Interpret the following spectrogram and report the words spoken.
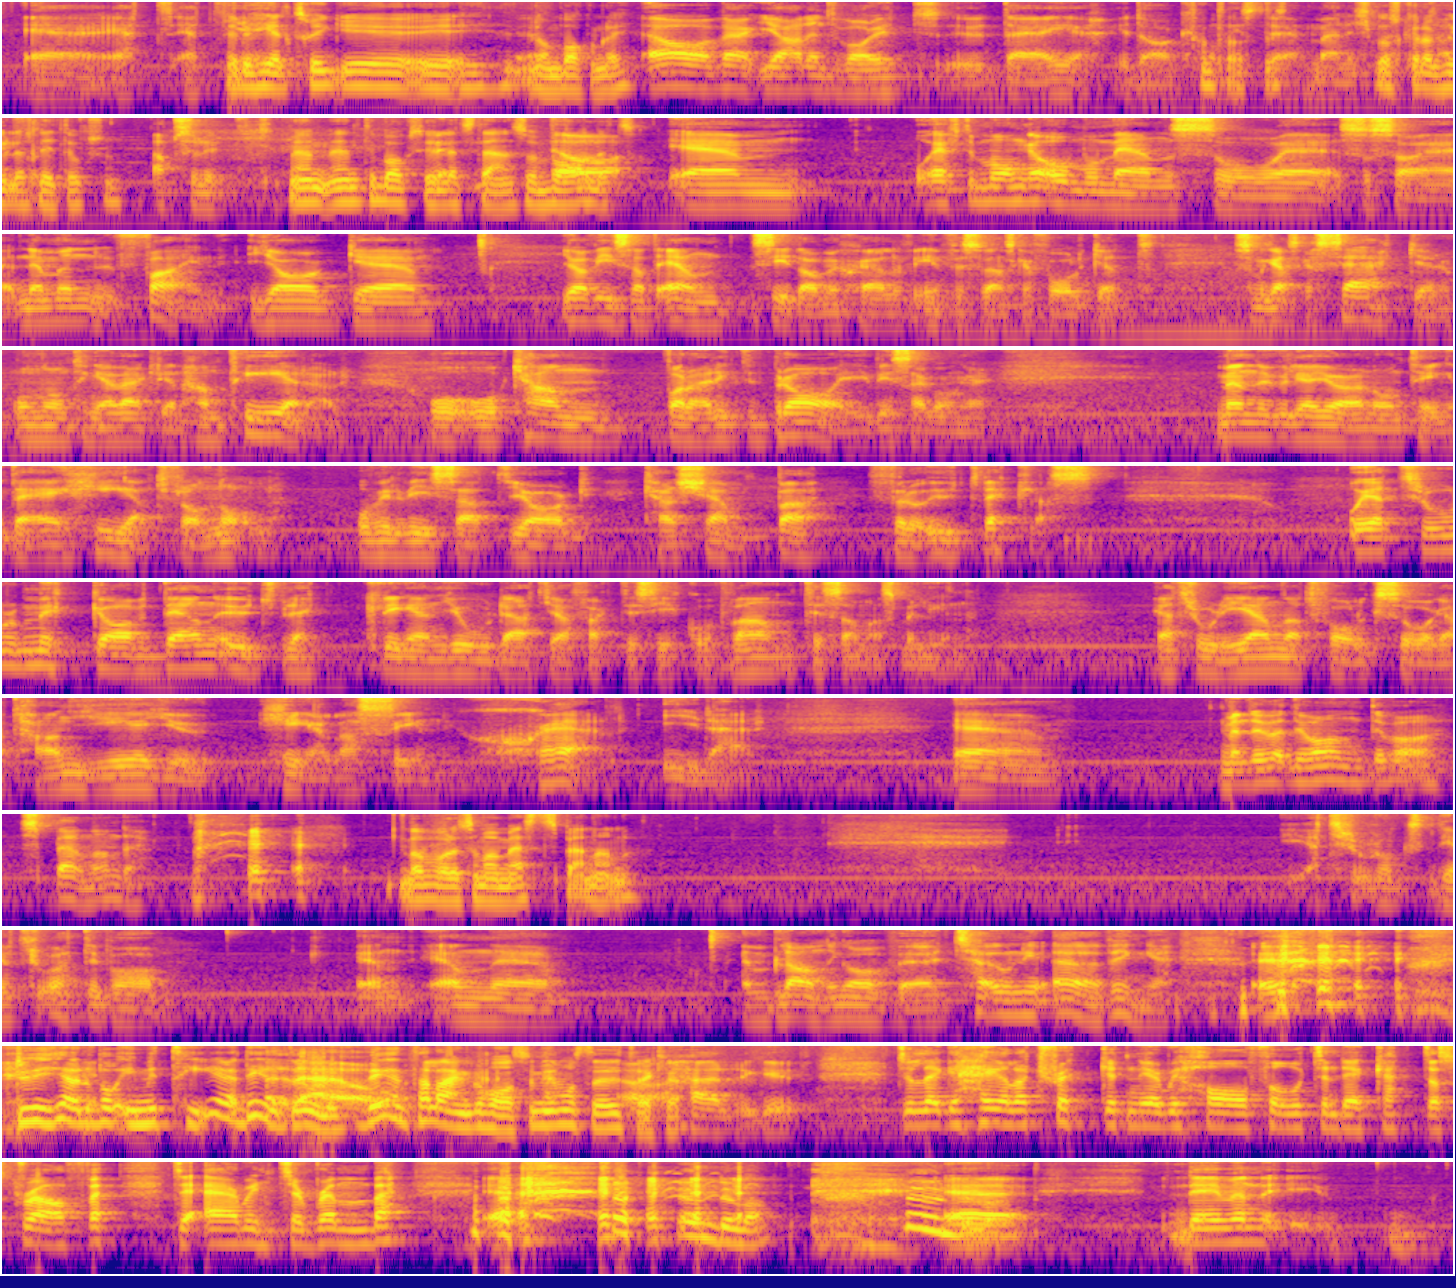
Eh, ett, ett Är du helt trygg i, i de bakom dig? Ja, jag hade inte varit eh, där jag är idag Fantastiskt. Då ska de hyllas lite också. Absolut. Men, men tillbaka till Let's Dance och valet. Ja, ehm, och efter många om och men så, eh, så sa jag, nej men fine. Jag, eh, jag har visat en sida av mig själv inför svenska folket som är ganska säker och någonting jag verkligen hanterar och, och kan vara riktigt bra i vissa gånger. Men nu vill jag göra någonting där jag är helt från noll och vill visa att jag kan kämpa för att utvecklas. Och jag tror mycket av den utvecklingen gjorde att jag faktiskt gick och vann tillsammans med Linn. Jag tror igen att folk såg att han ger ju hela sin själ i det här. Eh, men det, var- det, var, det var spännande. Vad var det som var mest spännande? Jag tror, också, jag tror att det var en, en, eh, en blandning av eh, Tony Irving. Du är jävligt bra att imitera, det är lite Ja. roligt. Det är en talang du har som vi måste Ja, utveckla. herregud. Du lägger hela trycket ner vid havfoten, det är katastrof. Det är inte rumba. Underbart. Eh, nej, men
